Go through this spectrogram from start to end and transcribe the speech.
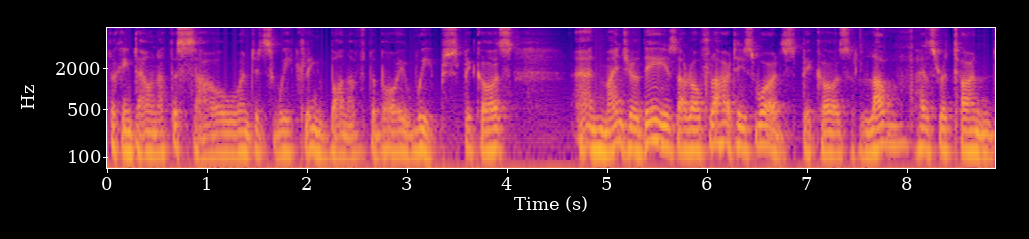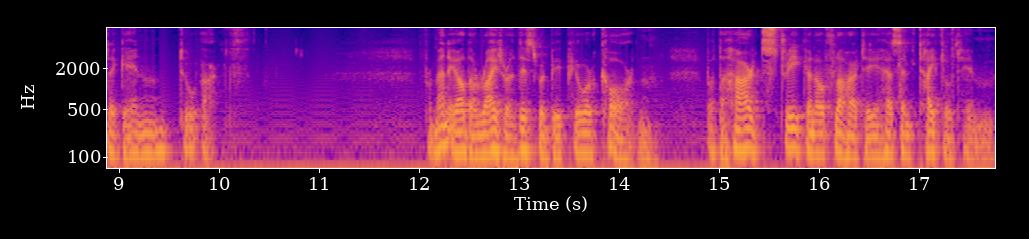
Looking down at the sow and its weakling bonham, the boy weeps because, and mind you, these are O'Flaherty's words, because love has returned again to earth. From any other writer, this would be pure Corden, but the hard streak in O'Flaherty has entitled him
